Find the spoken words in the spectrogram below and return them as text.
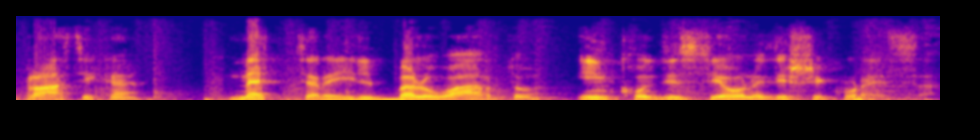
pratica, mettere il baluardo in condizioni di sicurezza.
